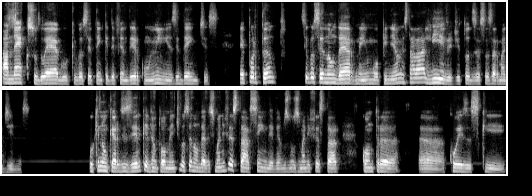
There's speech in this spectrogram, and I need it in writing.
anexo do ego que você tem que defender com unhas e dentes. É, portanto, se você não der nenhuma opinião, estará livre de todas essas armadilhas. O que não quer dizer que, eventualmente, você não deve se manifestar. Sim, devemos nos manifestar contra uh, coisas que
